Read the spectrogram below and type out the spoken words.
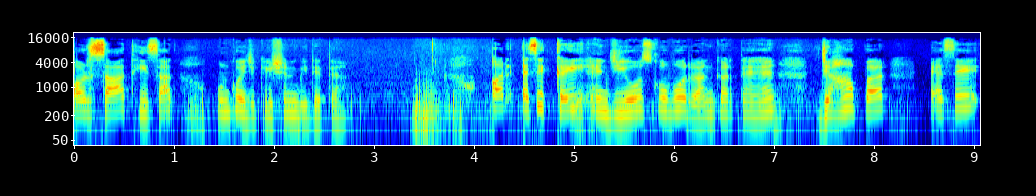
और साथ ही साथ उनको एजुकेशन भी देते हैं। और ऐसे कई एन को वो रन करते हैं, जहाँ पर ऐसे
